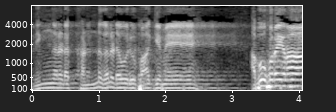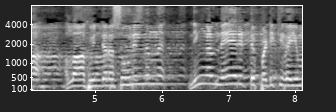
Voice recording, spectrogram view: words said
നിങ്ങളുടെ കണ്ണുകളുടെ ഒരു ഭാഗ്യമേ. അബൂഹുറൈറ അള്ളാഹുവിന്റെ റസൂലിൽ നിന്ന് നിങ്ങൾ നേരിട്ട് പഠിക്കുകയും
